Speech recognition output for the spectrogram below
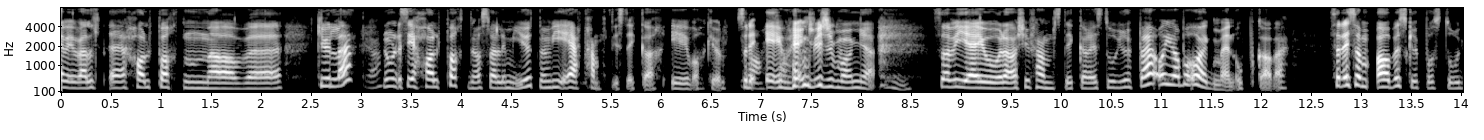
er vi vel eh, halvparten av eh, kullet. Ja. Nå må du si halvparten høres veldig mye ut, men vi er 50 stykker i vårt kull. Så det Ja, er jo egentlig ikke mange. Så vi er jo da 25 stykker i storgruppe, og jobber òg med en oppgave. Så det er som arbeidsgruppe og stor...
